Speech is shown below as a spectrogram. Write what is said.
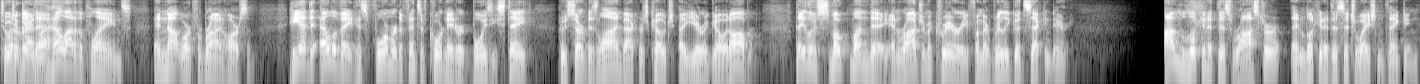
to get the less. hell out of the plains and not work for Bryan Harsin. He had to elevate his former defensive coordinator at Boise State, who served as linebackers coach a year ago at Auburn. They lose Smoke Monday and Roger McCreary from a really good secondary. I'm looking at this roster and looking at this situation thinking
